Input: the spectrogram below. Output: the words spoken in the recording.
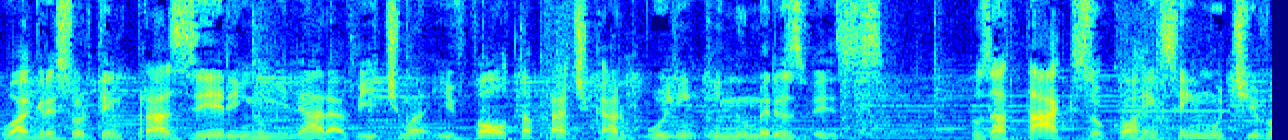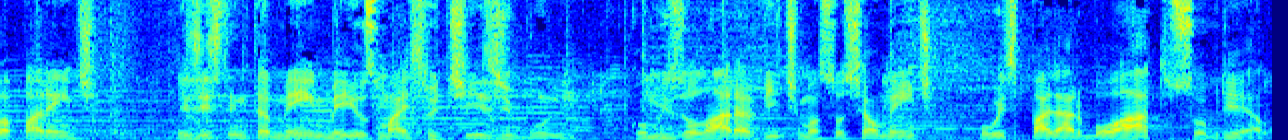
o agressor tem prazer em humilhar a vítima e volta a praticar bullying inúmeras vezes. Os ataques ocorrem sem motivo aparente. Existem também meios mais sutis de bullying, como isolar a vítima socialmente ou espalhar boatos sobre ela.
